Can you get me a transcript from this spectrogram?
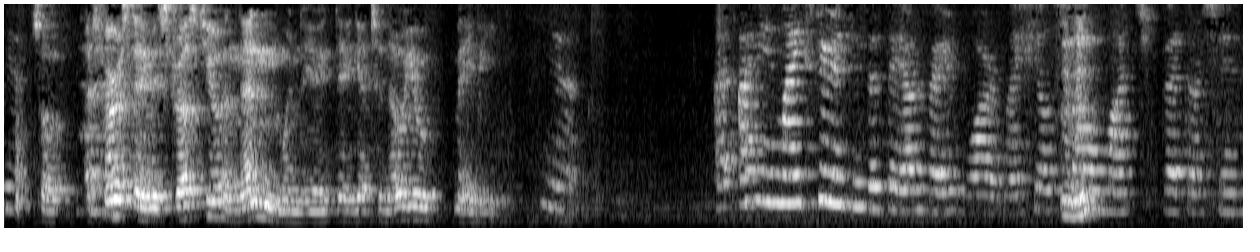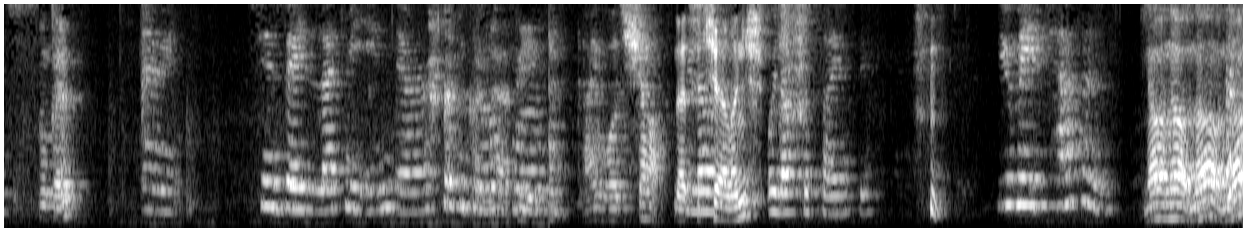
Yeah. So at first they mistrust you, and then when they, they get to know you, maybe. Yeah. I, I mean, my experience is that they are very warm. I feel so Mhm. much better since, Okay. I mean, since they let me in their group. happy. I was shocked. That's No. a challenge. We love society. You made it happen. No, no, no, no.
